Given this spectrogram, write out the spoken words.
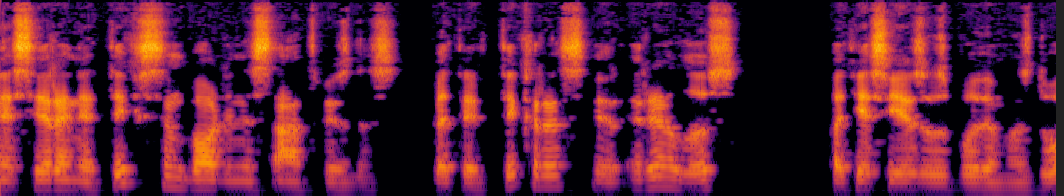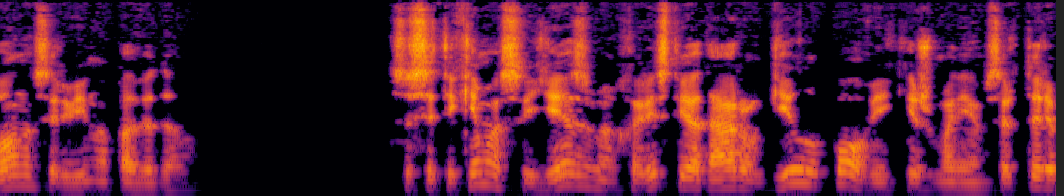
nes yra ne tik simbolinis atvaizdas, bet ir tikras ir realus paties Jėzaus buvimas duonos ir vyno pavydalu. Susitikimas su Jėzumi Euharistijoje daro gilų poveikį žmonėms ir turi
